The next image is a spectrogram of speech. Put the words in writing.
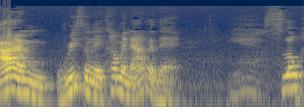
I'm recently coming out of that. Yeah, slow.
